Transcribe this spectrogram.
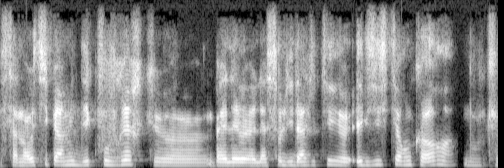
ça m'a aussi permis de découvrir que ben, la solidarité existait encore. Donc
